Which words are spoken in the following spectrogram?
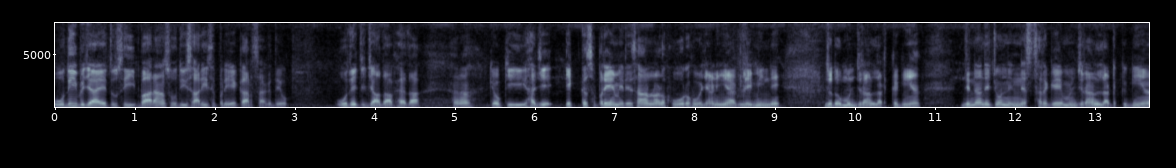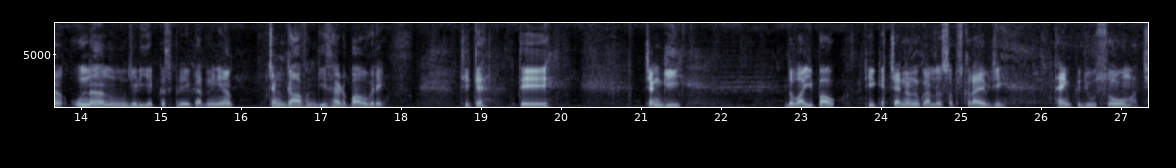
ਉਹਦੀ ਬਜਾਏ ਤੁਸੀਂ 1200 ਦੀ ਸਾਰੀ ਸਪਰੇਅ ਕਰ ਸਕਦੇ ਹੋ। ਉਹਦੇ 'ਚ ਜ਼ਿਆਦਾ ਫਾਇਦਾ, ਹਨਾ? ਕਿਉਂਕਿ ਹਜੇ ਇੱਕ ਸਪਰੇਅ ਮੇਰੇ ਹਿਸਾਬ ਨਾਲ ਹੋਰ ਹੋ ਜਾਣੀ ਹੈ ਅਗਲੇ ਮਹੀਨੇ, ਜਦੋਂ ਮੁੰਜਰਾਂ ਲਟਕ ਗਈਆਂ। ਜਿਨ੍ਹਾਂ ਦੇ ਝੋਨੇ ਨਿਸਰ ਗਏ, ਮੁੰਜਰਾਂ ਲਟਕ ਗਈਆਂ, ਉਹਨਾਂ ਨੂੰ ਜਿਹੜੀ ਇੱਕ ਸਪਰੇਅ ਕਰਨੀ ਆ, ਚੰਗਾ ਫੰਗੀ ਸਾਈਡ ਪਾਓ ਵੀਰੇ। ਠੀਕ ਹੈ? ਤੇ ਚੰਗੀ ਦਵਾਈ ਪਾਓ। ਠੀਕ ਹੈ। ਚੈਨਲ ਨੂੰ ਕਰ ਲਓ ਸਬਸਕ੍ਰਾਈਬ ਜੀ। ਥੈਂਕ ਯੂ ਸੋ ਮੱਚ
